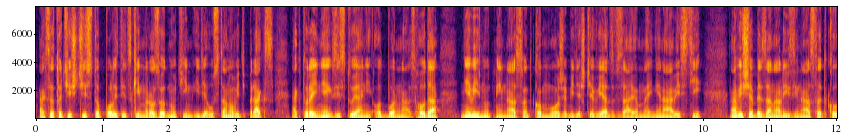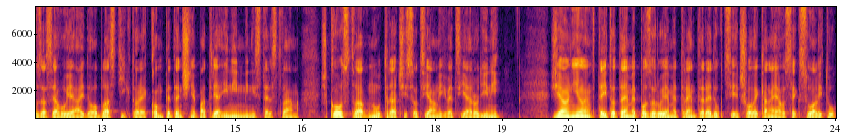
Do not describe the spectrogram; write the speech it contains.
Ak sa totiž čisto politickým rozhodnutím ide ustanoviť prax, na ktorej neexistuje ani odborná zhoda, nevyhnutným následkom môže byť ešte viac vzájomnej nenávisti. Navyše bez analýzy následkov zasahuje aj do oblastí, ktoré kompetenčne patria iným ministerstvám, školstva, vnútra či sociálnych vecí a rodiny. Žiaľ, nielen v tejto téme pozorujeme trend redukcie človeka na jeho sexualitu,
